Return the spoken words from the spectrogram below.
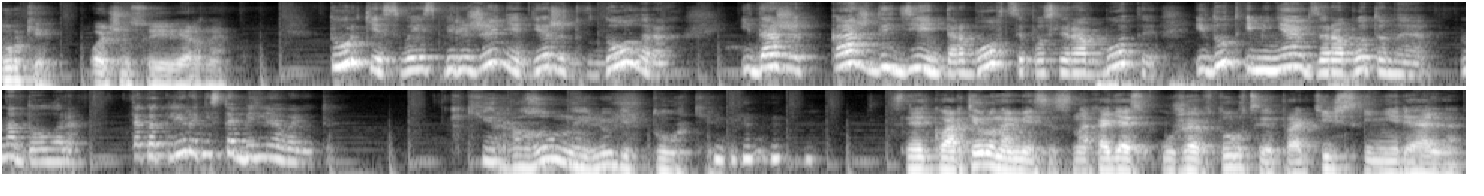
Турки очень суеверны. Турки свои сбережения держат в долларах, и даже каждый день торговцы после работы идут и меняют заработанное на доллары, так как лира нестабильная валюта. Какие разумные люди турки. Снять квартиру на месяц, находясь уже в Турции, практически нереально.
